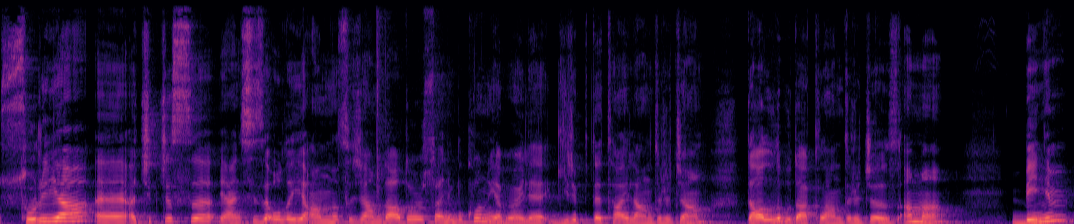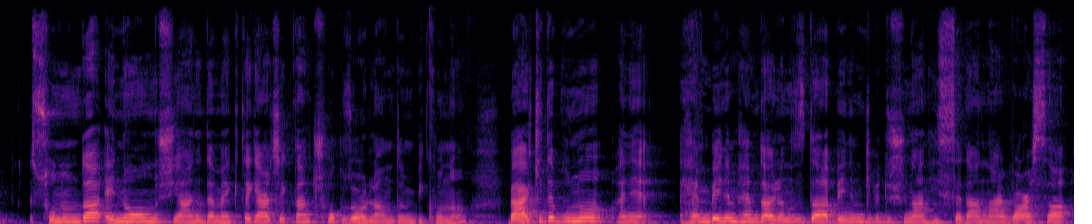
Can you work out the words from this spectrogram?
soruya e, açıkçası yani size olayı anlatacağım. Daha doğrusu hani bu konuya böyle girip detaylandıracağım. Dallı budaklandıracağız ama benim sonunda e ne olmuş yani demekte gerçekten çok zorlandığım bir konu. Belki de bunu hani hem benim hem de aranızda benim gibi düşünen, hissedenler varsa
